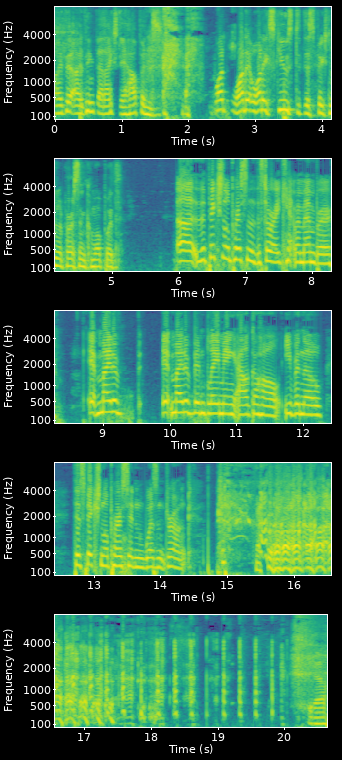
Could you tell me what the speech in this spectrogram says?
I, th- I think that actually happened. What what what excuse did this fictional person come up with? Uh, the fictional person of the story can't remember. It might have, it might have been blaming alcohol, even though this fictional person wasn't drunk. Yeah,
